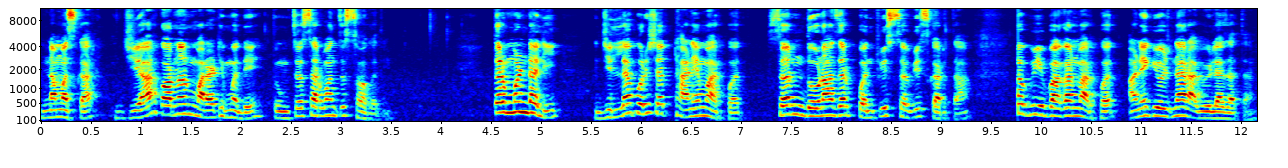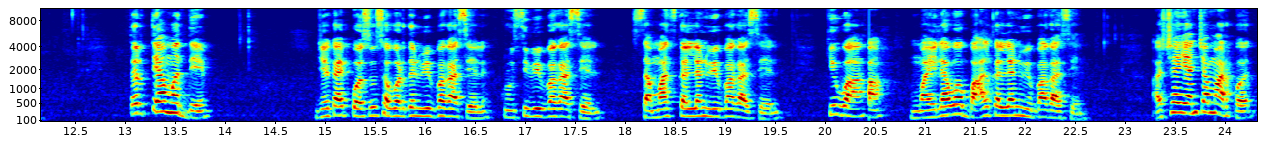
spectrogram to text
नमस्कार जी आर कॉर्नर मराठीमध्ये तुमचं सर्वांचं स्वागत आहे. तर मंडळी जिल्हा परिषद ठाणेमार्फत सन दोन हजार पंचवीस सव्वीस करता सब विभागांमार्फत अनेक योजना राबविल्या जातात. तर त्यामध्ये जे काही पशुसंवर्धन विभाग असेल कृषी विभाग असेल समाज कल्याण विभाग असेल किंवा महिला व बाल कल्याण विभाग असेल अशा यांच्यामार्फत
